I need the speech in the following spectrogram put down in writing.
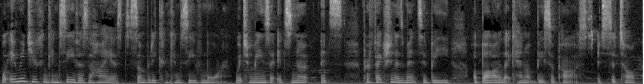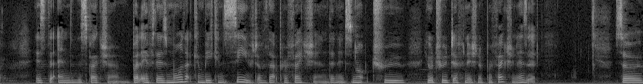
what image you can conceive as the highest, somebody can conceive more, which means that it's no it's perfection is meant to be a bar that cannot be surpassed. It's the top, it's the end of the spectrum. But if there's more that can be conceived of that perfection, then it's not true your true definition of perfection, is it? So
